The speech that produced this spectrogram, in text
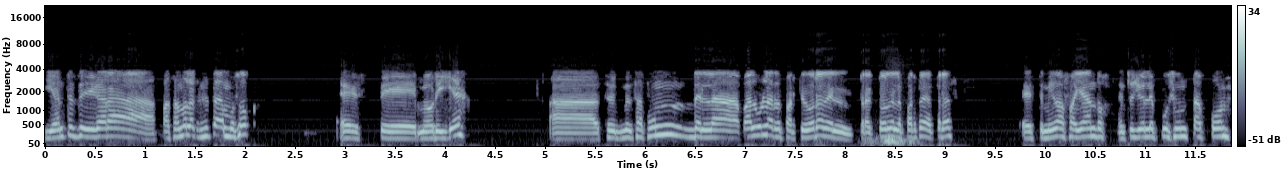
y antes de llegar a pasando la caseta de Mozoc, este, me orillé, ah, se me zafó un- de la válvula repartidora del tractor de la parte de atrás, este, me iba fallando, entonces yo le puse un tapón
